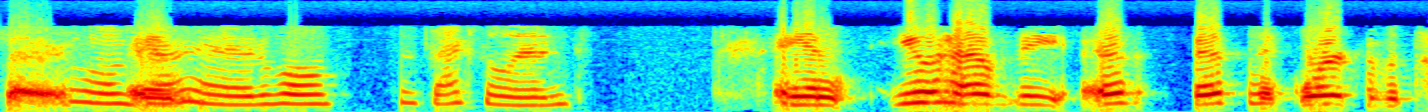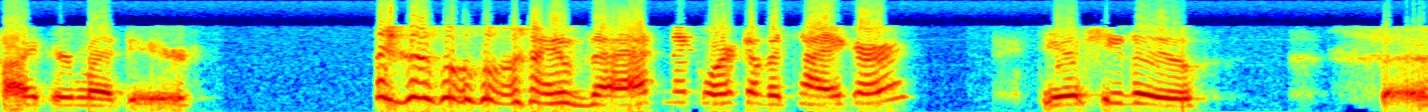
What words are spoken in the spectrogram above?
So, Oh, good. Well, that's excellent. and you have the eth- ethnic work of a tiger, my dear. I have the ethnic work of a tiger. Yes, you do. So,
